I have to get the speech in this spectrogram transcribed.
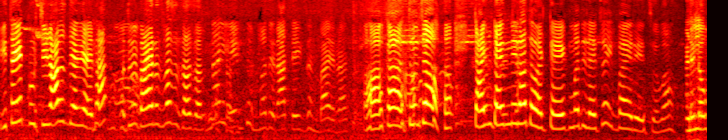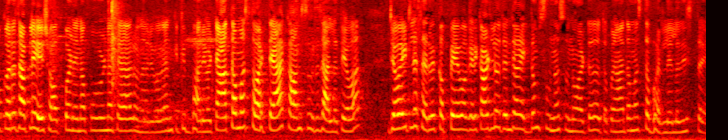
इथं एक खुर्ची राहूच द्यावी आहे ना मग तुम्ही बाहेरच बसत असाल नाही एक जणमध्ये राहते एक जण बाहेर राहते. हा का? तुमचा टाइम टाइम नाही राहत वाटतं एक मध्ये जायचं एक बाहेर यायचं वा. आणि लवकरच आपलं हे शॉप पण आहे ना पूर्ण तयार होणार आहे बघा आणि किती भारी वाटतं आता मस्त वाटतं हा काम सुरू झालं तेव्हा. जेव्हा इथले सर्व कप्पे वगैरे काढले होते ना, तेव्हा एकदम सुनं सुनं वाटत होतं पण आता मस्त भरलेलं दिसतंय.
